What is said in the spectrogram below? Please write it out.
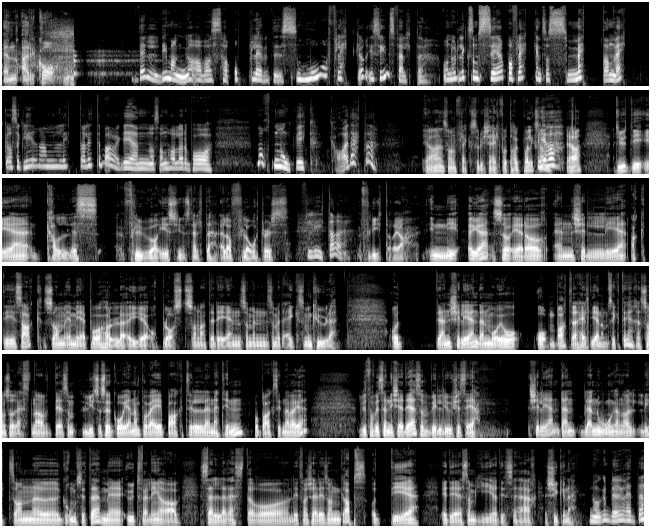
NRK. Veldig mange av oss har opplevd små flekker i synsfeltet. Og når du liksom ser på flekken, så smetter den vekk, og så glir han litt og litt tilbake igjen, og sånn holder det på. Morten Munkvik, hva er dette? Ja, en sånn flekk som du ikke helt får tak på, liksom. Ja. Du, de er kalles fluer i synsfeltet, eller floaters. Flytere. Flytere, ja. Inni øyet så er det en geléaktig sak som er med på å holde øyet oppblåst, sånn at det er en, som, en, som et egg, som en kule. Og den geleen, den må jo åpenbart være helt gjennomsiktig, sånn som resten av det som lyset skal gå gjennom på vei bak til netthinnen på baksiden av øyet. For hvis den ikke er det, så vil du jo ikke se. Geleen den blir noen ganger litt sånn uh, grumsete, med utfellinger av cellerester og litt forskjellig sånn graps, og det er det som gir disse her skyggene. Noen blir jo redde.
